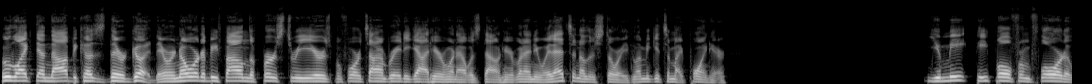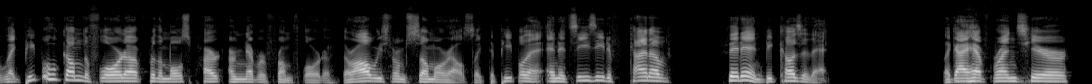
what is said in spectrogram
who like them now because they're good. They were nowhere to be found the first three years before Tom Brady got here when I was down here. But anyway, that's another story. Let me get to my point here you meet people from Florida. Like people who come to Florida for the most part are never from Florida. They're always from somewhere else. Like the people that, and it's easy to kind of fit in because of that. Like I have friends here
